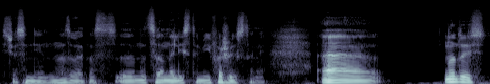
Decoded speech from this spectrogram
сейчас они называют нас э, националистами и фашистами. Э, ну, то есть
